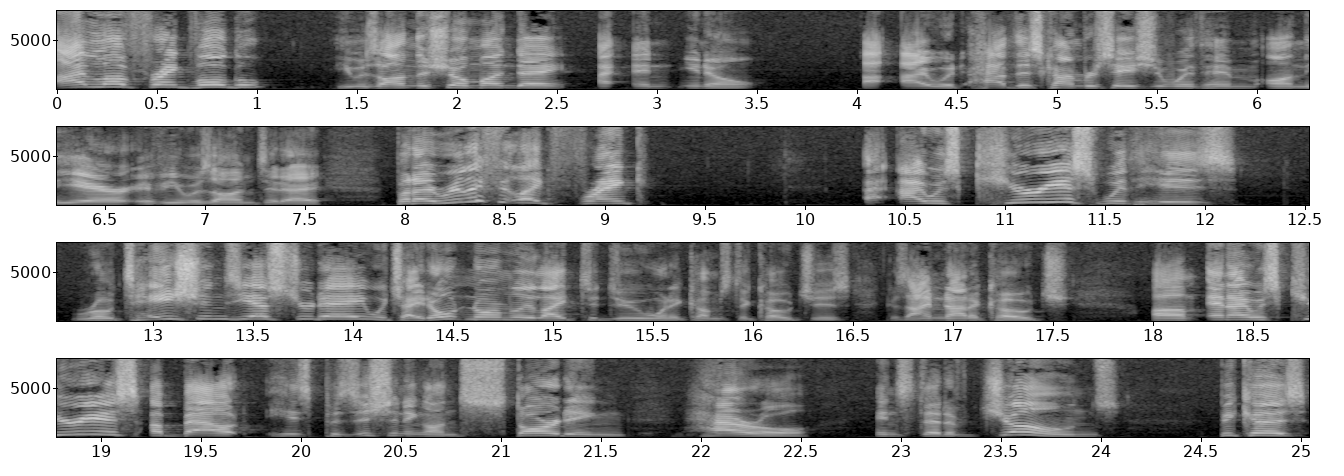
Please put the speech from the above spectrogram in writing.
I love Frank Vogel. He was on the show Monday, I- and you know, I, I would have this conversation with him on the air if he was on today. But I really feel like Frank. I, I was curious with his rotations yesterday, which I don't normally like to do when it comes to coaches because I'm not a coach. Um, and I was curious about his positioning on starting Harrell instead of Jones because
